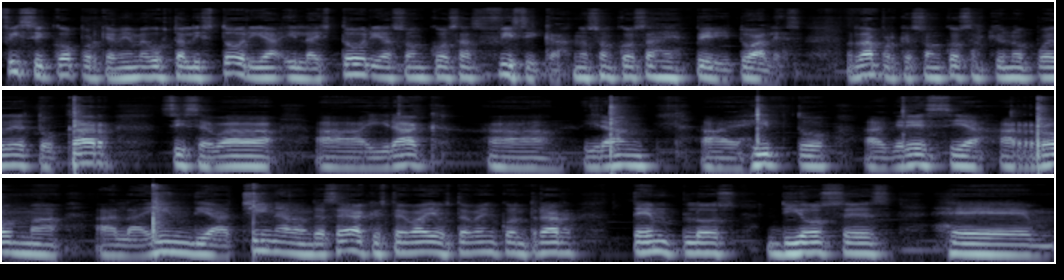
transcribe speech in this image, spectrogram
físico, porque a mí me gusta la historia y la historia son cosas físicas, no son cosas espirituales, ¿verdad? Porque son cosas que uno puede tocar si se va a Irak, a Irán, a Egipto, a Grecia, a Roma, a la India, a China, donde sea que usted vaya, usted va a encontrar templos, dioses, eh,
